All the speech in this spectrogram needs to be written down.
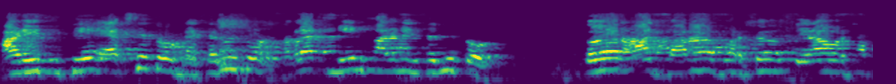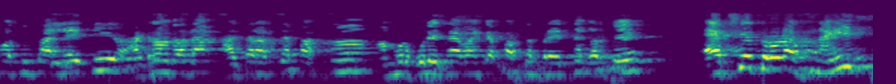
आणि तिथे ऍक्सेस रोड नाही सर्व्हिस रोड सगळ्यात मेन कारण आहे सर्व्हिस रोड तर आज बारा वर्ष तेरा वर्षापासून चाललंय की आढराव दादा खासदार असल्यापासून अमोल कुले साहेबांच्या पासून प्रयत्न करतोय. ऍक्सेस रोड नाहीच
